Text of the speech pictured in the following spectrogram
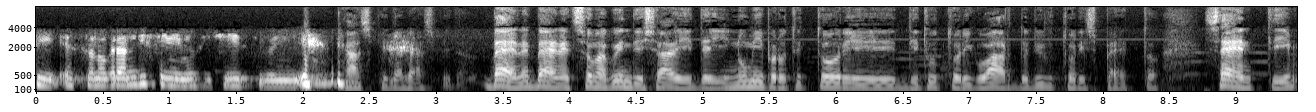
Sì, e sono grandissimi musicisti, quindi... Caspita, caspita. Bene, bene, insomma, quindi hai dei numi protettori di tutto riguardo, di tutto rispetto. Senti,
